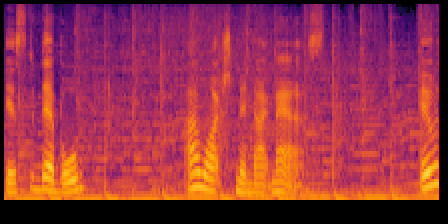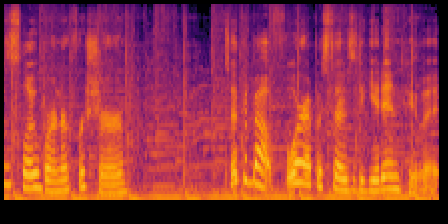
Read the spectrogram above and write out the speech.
it's the devil, I watched Midnight Mass. It was a slow burner for sure, Took about four episodes to get into it,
